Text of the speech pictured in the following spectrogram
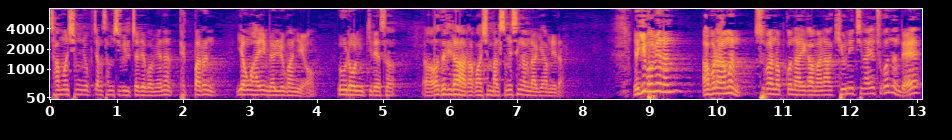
잠언 16장 31절에 보면은 백발은 영화의 멸류관이요 의로운 길에서 얻으리라 라고 하신 말씀이 생각나게 합니다. 여기 보면은 아브라함은 수가 높고 나이가 많아 기운이 지나여 죽었는데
